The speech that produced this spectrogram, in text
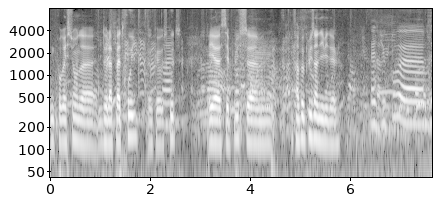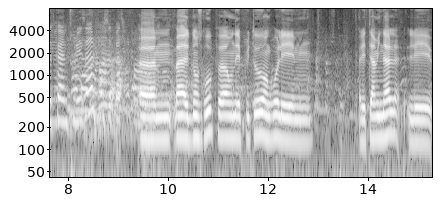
une progression de, de la patrouille, donc au Ouais. Et euh, c'est plus, euh, c'est un peu plus individuel. Et du coup, euh, vous êtes quand même tous les âges dans cette patrouille Enfin, Euh, bah, dans ce groupe, on est plutôt en gros les, les terminales, les,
